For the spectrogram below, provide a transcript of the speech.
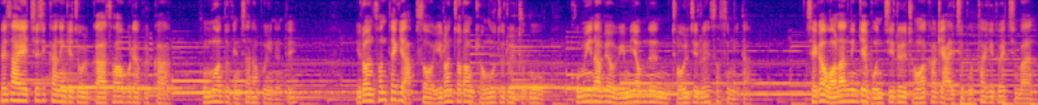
회사에 취직하는 게 좋을까 사업을 해볼까 공무원도 괜찮아 보이는데 이런 선택에 앞서 이런저런 경우들을 두고 고민하며 의미 없는 저울질을 했었습니다. 제가 원하는 게 뭔지를 정확하게 알지 못하기도 했지만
